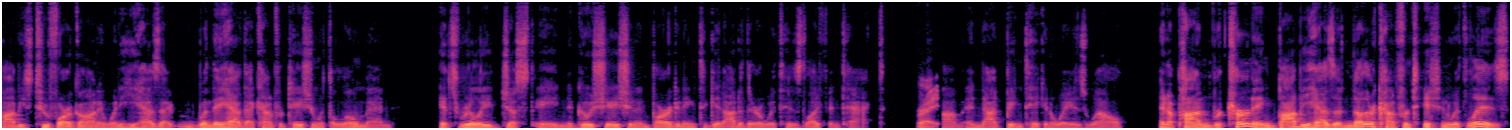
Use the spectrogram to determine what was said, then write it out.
Bobby's too far gone. And when he has that, when they have that confrontation with the low men, it's really just a negotiation and bargaining to get out of there with his life intact. Right. Um, and not being taken away as well. And upon returning, Bobby has another confrontation with Liz,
